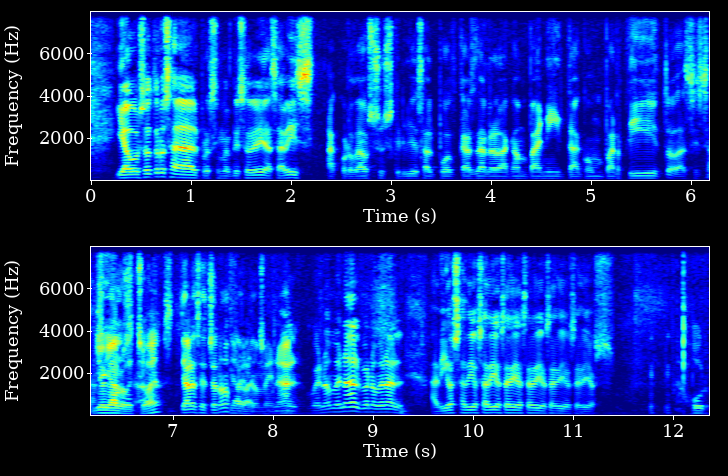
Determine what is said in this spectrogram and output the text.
Y a vosotros, al próximo episodio, ya sabéis, acordaos suscribiros al podcast, darle a la campanita, compartir, todas esas Yo ya lo he cosas. hecho, ¿eh? Ya lo has hecho, ¿no? He hecho. fenomenal, fenomenal, fenomenal. Adiós, adiós, adiós, adiós, adiós, adiós, adiós. Agur.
